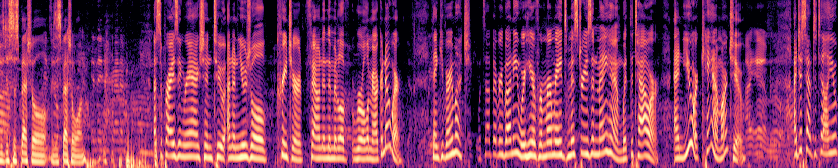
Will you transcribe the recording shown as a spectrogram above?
he's just a special. He's a special one. A surprising reaction to an unusual creature found in the middle of rural America nowhere. Thank you very much. What's up, everybody? We're here for Mermaids, Mysteries, and Mayhem with the Tower. And you are Cam, aren't you? I am. I just have to tell you,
